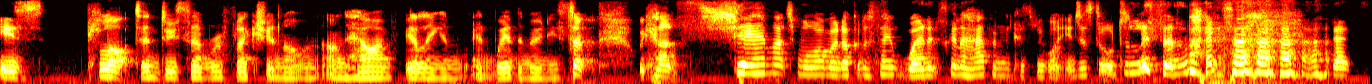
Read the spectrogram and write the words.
is plot and do some reflection on, on how I'm feeling and, and where the moon is. So we can't share much more. We're not going to say when it's going to happen because we want you just all to listen. But that's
